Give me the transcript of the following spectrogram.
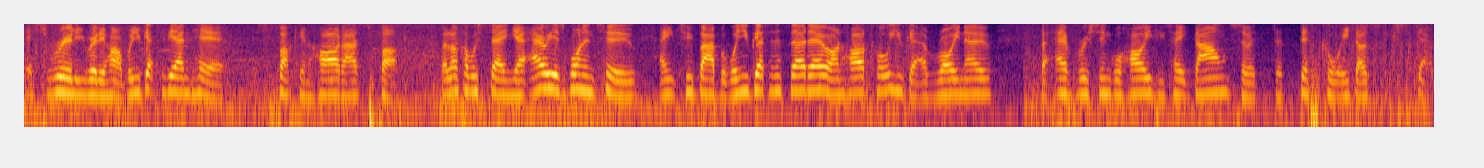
it's really, really hard. When you get to the end here, it's fucking hard as fuck. But like I was saying, yeah, areas 1 and 2 ain't too bad, but when you get to the third area on hardcore, you get a rhino for every single hive you take down, so it, the difficulty does get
